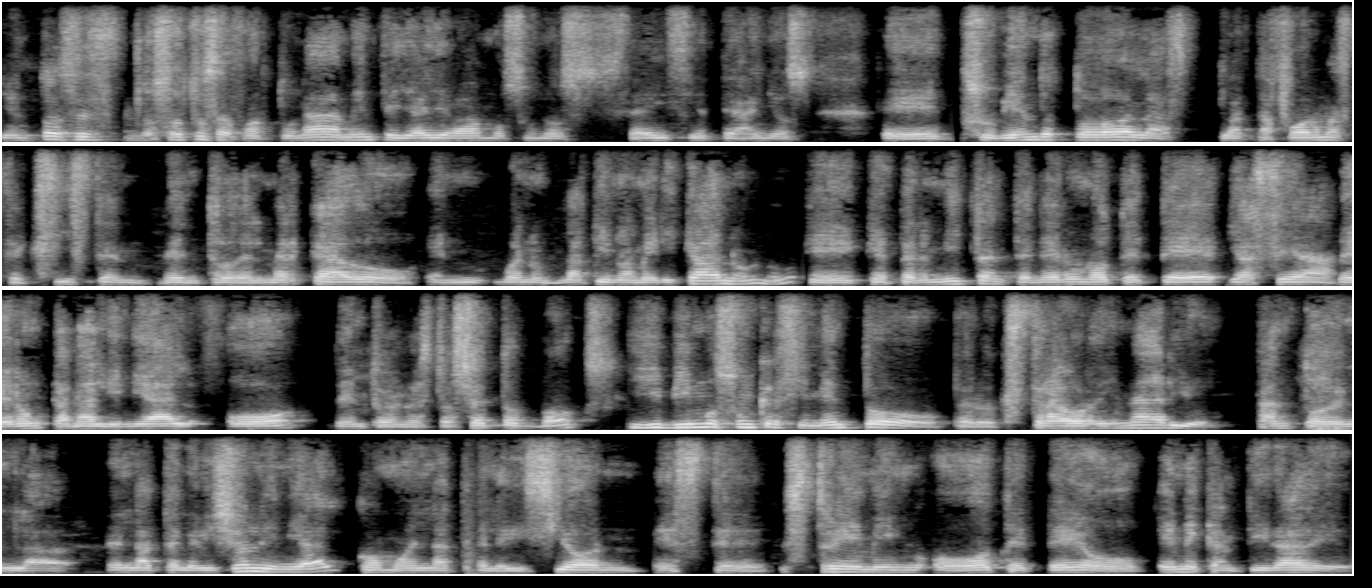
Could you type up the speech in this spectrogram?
Y entonces nosotros afortunadamente ya llevamos unos 6, 7 años eh, subiendo todas las plataformas que existen dentro del mercado en, bueno, latinoamericano, ¿no? que, que permitan tener un OTT, ya sea ver un canal lineal o dentro de nuestro set-top box. Y vimos un crecimiento, pero extraordinario tanto en la, en la televisión lineal como en la televisión este, streaming o OTT o N cantidad de...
